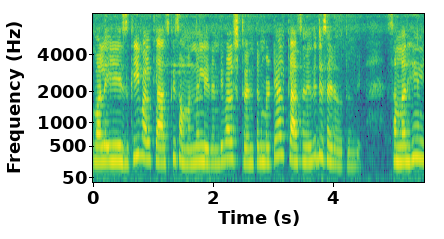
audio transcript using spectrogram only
వాళ్ళ ఏజ్కి వాళ్ళ క్లాస్కి సంబంధం లేదండి. వాళ్ళ స్ట్రెంగ్త్ని బట్టి వాళ్ళ క్లాస్ అనేది డిసైడ్ అవుతుంది. సమ్మర్ హిల్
